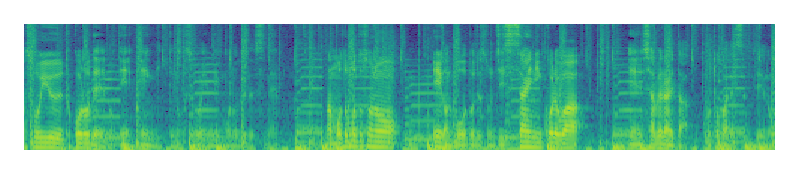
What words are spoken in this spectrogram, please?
あ、そういうところでの演技っていうのがすごい見ものでですね。もともとその映画の冒頭でその実際にこれはえー、喋られた言葉ですっていうのが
